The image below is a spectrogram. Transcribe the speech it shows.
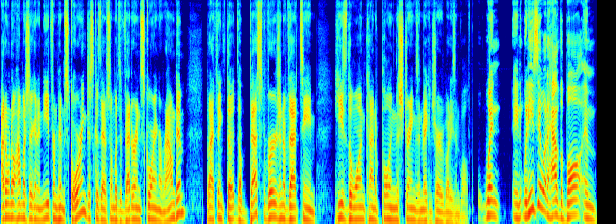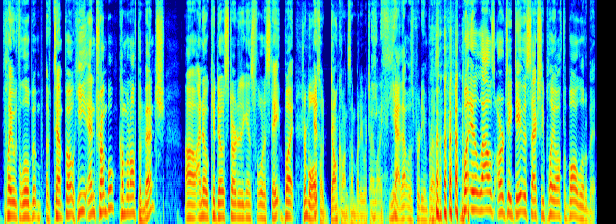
I don't know how much they're going to need from him scoring, just because they have so much veteran scoring around him. But I think the the best version of that team, he's the one kind of pulling the strings and making sure everybody's involved. When and when he's able to have the ball and play with a little bit of tempo, he and Trimble coming off the bench. Uh, I know Cadeau started against Florida State, but Trimble It- also dunk on somebody, which I like. Yeah, that was pretty impressive. but it allows RJ Davis to actually play off the ball a little bit.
